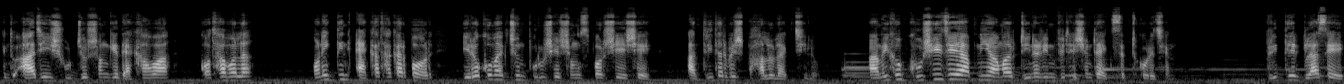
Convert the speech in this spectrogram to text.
কিন্তু আজ এই সূর্যর সঙ্গে দেখা হওয়া, কথা বলা, অনেকদিন একা থাকার পর এরকম একজন পুরুষের সংস্পর্শে এসে আদ্রিতার বেশ ভালো লাগছিল। আমি খুব খুশি যে আপনি আমার ডিনার ইনভিটেশনটা অ্যাকসেপ্ট করেছেন। বৃদ্ধের গ্লাসে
